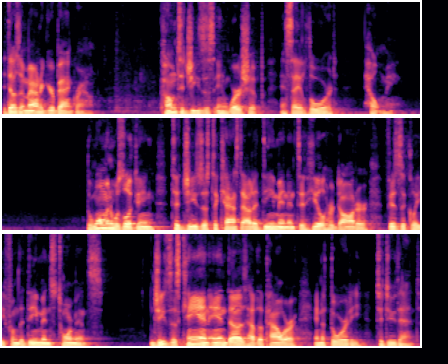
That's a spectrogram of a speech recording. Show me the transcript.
It doesn't matter your background. Come to Jesus in worship and say, Lord, help me. The woman was looking to Jesus to cast out a demon and to heal her daughter physically from the demon's torments. Jesus can and does have the power and authority to do that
